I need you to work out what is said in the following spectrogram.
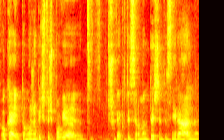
okej, okay, to może być ktoś powie, człowieku, to jest romantyczne, to jest nierealne.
